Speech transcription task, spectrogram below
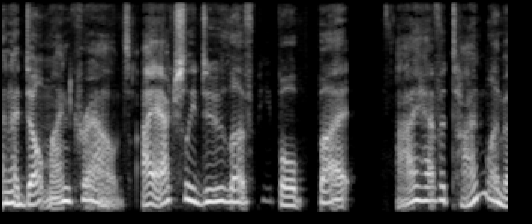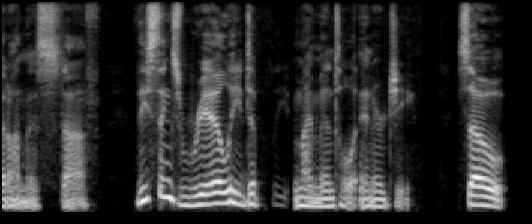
and I don't mind crowds. I actually do love people, but I have a time limit on this stuff. These things really deplete my mental energy. So,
